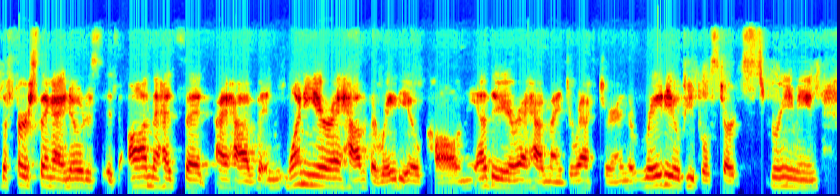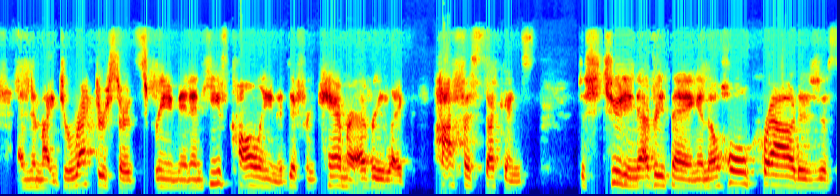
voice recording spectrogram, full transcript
the first thing I noticed is on the headset, I have in one ear, I have the radio call, and the other ear, I have my director. And the radio people start screaming, and then my director starts screaming, and he's calling a different camera every like half a second, just shooting everything. And the whole crowd is just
